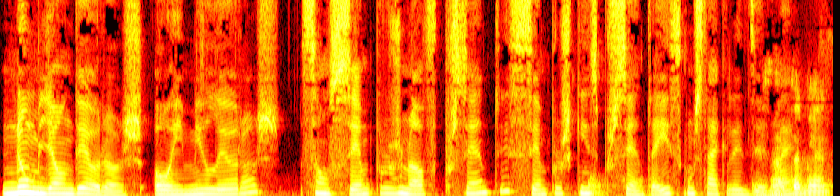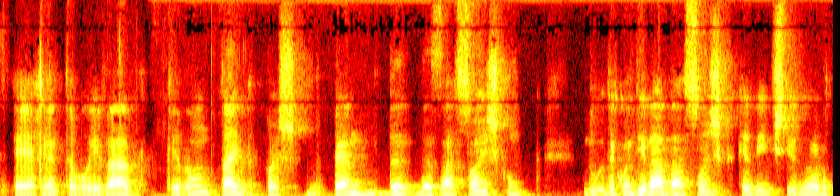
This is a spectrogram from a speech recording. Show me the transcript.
num milhão de euros ou em mil euros, são sempre os 9% e sempre os 15%. É isso que me está a querer dizer, Exatamente. não é? é a rentabilidade que cada um tem. Depois depende das ações, com, da quantidade de ações que cada investidor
